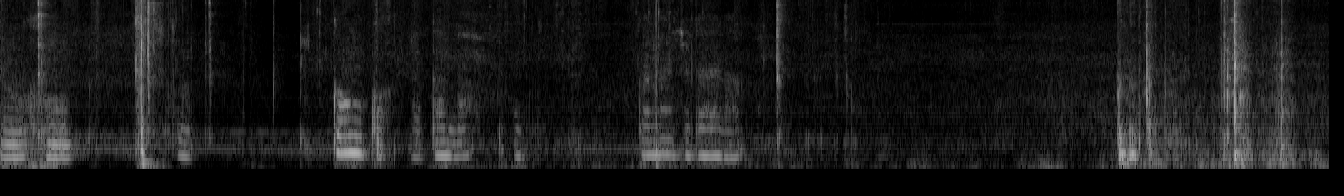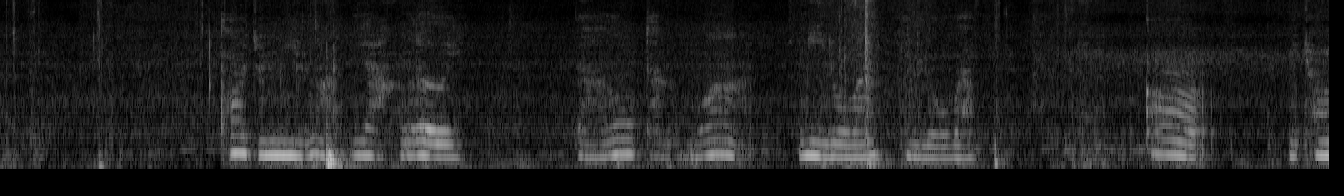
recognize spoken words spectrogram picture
เราขอกดปิดกล้องก่อนแล้วกันนะ ก็น่าจะได้ละก็จะมีหลายอย่างเลยแล้วถามว่ามีโลบัคกี่โลบัคก็ในช่อง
